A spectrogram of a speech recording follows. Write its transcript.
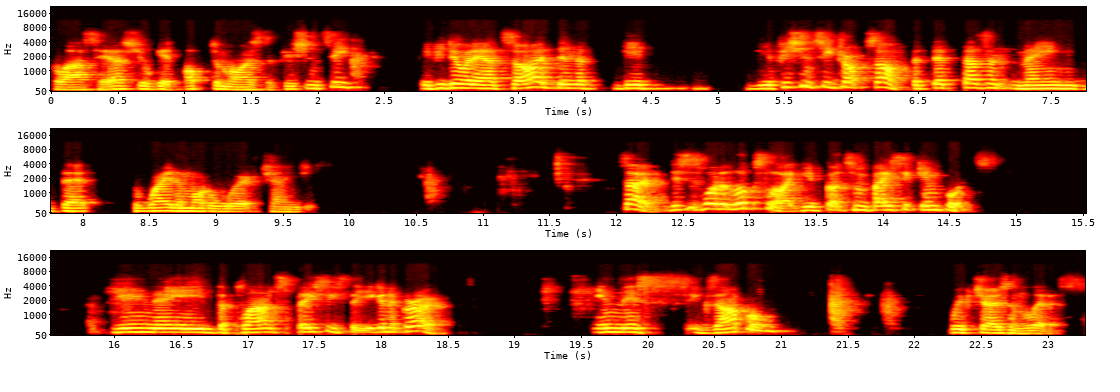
glasshouse, you'll get optimized efficiency. If you do it outside, then the, the, the efficiency drops off, but that doesn't mean that the way the model work changes. So this is what it looks like. You've got some basic inputs. You need the plant species that you're going to grow. In this example, we've chosen lettuce.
